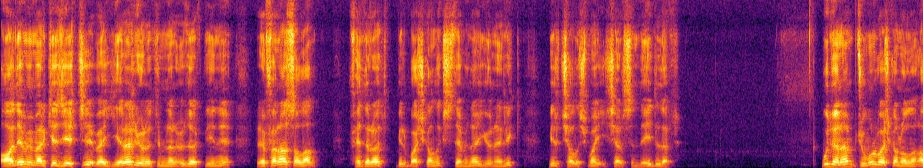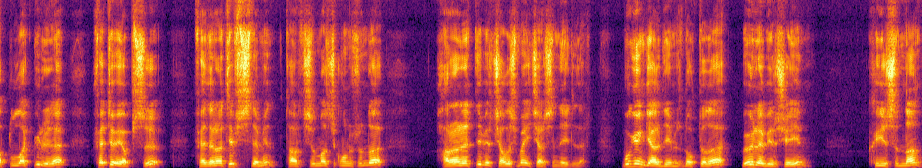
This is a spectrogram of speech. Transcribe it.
Ademi merkeziyetçi ve yerel yönetimlerin özelliğini referans alan federal bir başkanlık sistemine yönelik bir çalışma içerisindeydiler. Bu dönem Cumhurbaşkanı olan Abdullah Gül ile FETÖ yapısı federatif sistemin tartışılması konusunda hararetli bir çalışma içerisindeydiler. Bugün geldiğimiz noktada böyle bir şeyin kıyısından,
